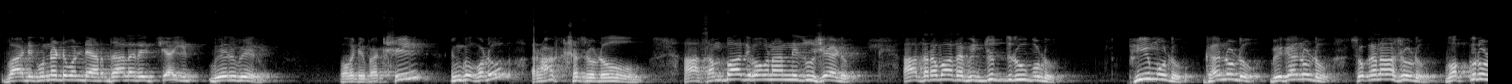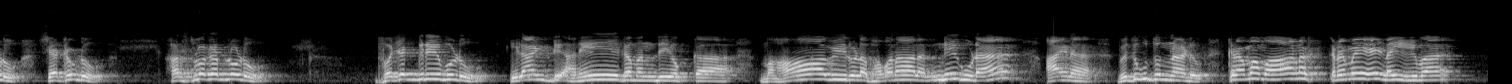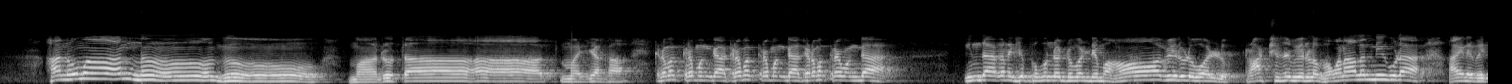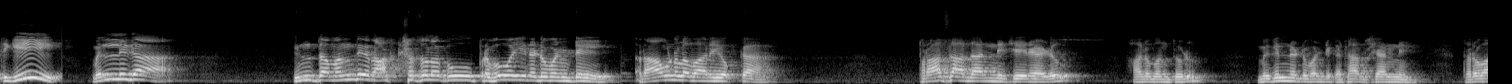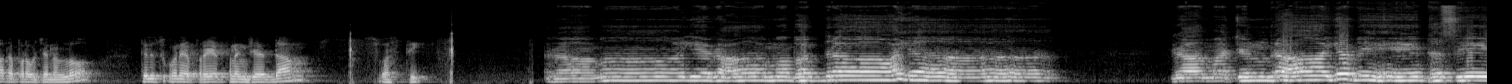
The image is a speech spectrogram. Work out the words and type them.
వాటికి ఉన్నటువంటి అర్థాల రీత్యా వేరు వేరు. ఒకటి పక్షి ఇంకొకడు రాక్షసుడు. ఆ సంపాతి భవనాన్ని చూశాడు. ఆ తర్వాత విద్యుద్రూపుడు భీముడు ఘనుడు విఘనుడు సుఖనాసుడు వక్రుడు శఠుడు హర్స్వకర్ణుడు ధ్వజగ్రీవుడు ఇలాంటి అనేక మంది యొక్క మహావీరుల భవనాలన్నీ కూడా ఆయన వెతుకుతున్నాడు. క్రమమాణ క్రమేణైవ హనుమాన్ మరుతాత్మయ. క్రమక్రమంగా క్రమక్రమంగా క్రమక్రమంగా ఇందాకన చెప్పుకున్నటువంటి మహావీరుడు వాళ్ళు రాక్షస వీరుల భవనాలన్నీ కూడా ఆయన వెతికి మెల్లిగా ఇంతమంది రాక్షసులకు ప్రభు అయినటువంటి రావణుల వారి యొక్క ప్రాసాదాన్ని చేరాడు హనుమంతుడు. మిగిలినటువంటి కథాంశాన్ని తరువాత ప్రవచనంలో తెలుసుకునే ప్రయత్నం చేద్దాం. స్వస్తి. రామాయ రామభద్రాయ రామచంద్రాయ మేధసే.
